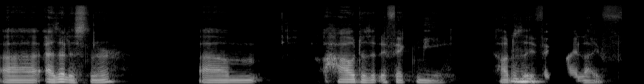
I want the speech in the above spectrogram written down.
uh, as a listener um, how does it affect me how does it Mhm. affect my life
